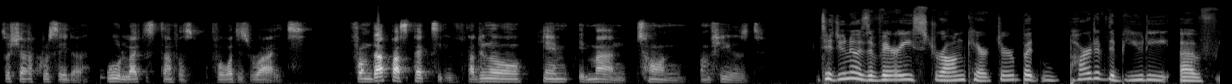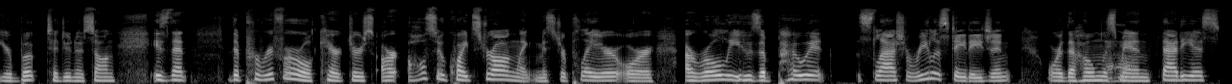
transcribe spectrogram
social crusader who would like to stand for, for what is right. From that perspective, Taduno came a man torn, confused. Taduno is a very strong character, but part of the beauty of your book, Taduno Song, is that the peripheral characters are also quite strong, like Mr. Player or Aroli, who's a poet slash real estate agent, or the homeless uh-huh. man Thaddeus.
